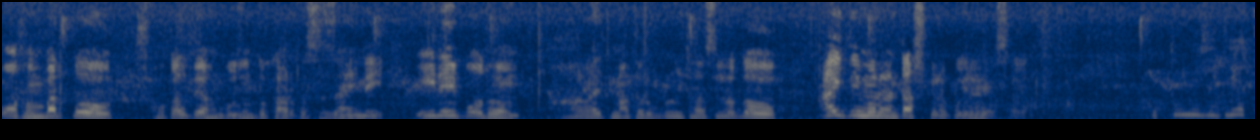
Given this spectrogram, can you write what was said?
প্রথমবার তো সকাল থেকে এখন পর্যন্ত কারোর কাছে যাই নাই। এইটাই প্রথম। হারাইত মাথার উপর উঠে আসছিল তো আইতেই মনে হয় টাস করে পড়ে গেছে। তুমি যদি এত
